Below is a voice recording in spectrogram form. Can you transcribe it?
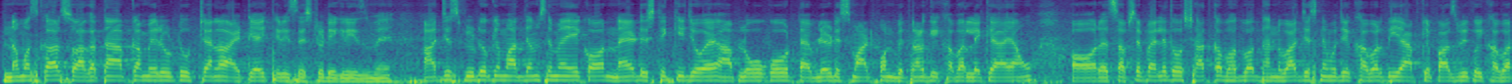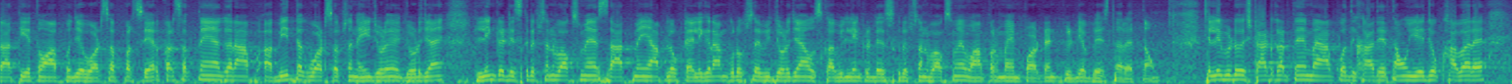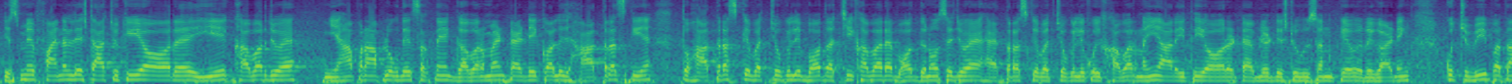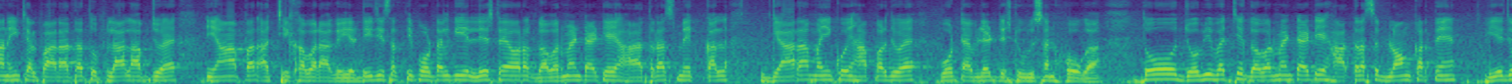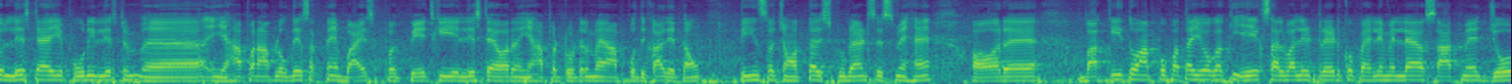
नमस्कार, स्वागत है आपका मेरे YouTube channel I T I three sixty degrees में। आज इस वीडियो के माध्यम से मैं एक और नए डिस्ट्रिक्ट की जो है, आप लोगों को टैबलेट, स्मार्टफ़ोन वितरण की खबर लेके आया हूँ। और सबसे पहले तो उस छात्र का बहुत बहुत धन्यवाद, जिसने मुझे खबर दी आपके पास भी कोई खबर आती है तो आप मुझे व्हाट्सअप पर शेयर कर सकते हैं। अगर आप अभी तक व्हाट्सअप से नहीं जुड़े, जुड़ जाएँ लिंक डिस्क्रिप्शन बॉक्स में है, साथ में ही आप लोग टेलीग्राम ग्रुप से भी जुड़ जाएँ, उसका भी लिंक डिस्क्रिप्शन बॉक्स में वहाँ पर मैं इंपॉर्टेंट पी भेजता रहता हूँ। चलिए वीडियो स्टार्ट करते हैं, मैं आपको दिखा देता हूँ, ये जो खबर है इसमें फाइनल लिस्ट आ चुकी है और ये खबर जो है, यहाँ पर आप लोग देख सकते हैं गवर्नमेंट आई कॉलेज हाथरस की है। तो हाथरस के बच्चों के लिए बहुत अच्छी खबर है। बहुत दिनों से जो है, हाथरस के बच्चों के लिए कोई खबर नहीं आ रही थी और टैबलेट डिस्ट्रीब्यूशन के रिगार्डिंग कुछ भी पता नहीं चल पा रहा था। तो फ़िलहाल अब जो है, यहाँ पर अच्छी खबर आ गई है। डीजी शक्ति पोर्टल की ये लिस्ट है और गवर्नमेंट आई हाथरस में कल ग्यारह मई को यहाँ पर जो है, वो टैबलेट डिस्ट्रीब्यूशन होगा। तो जो भी बच्चे गवर्नमेंट आई हाथरस से बिलोंग करते हैं ये जो लिस्ट है, ये पूरी लिस्ट यहाँ पर आप लोग देख सकते हैं। बाईस पेज की ये लिस्ट है और यहाँ पर टोटल मैं आपको दिखा देता हूँ। तीन सौ चौहत्तर स्टूडेंट्स इसमें हैं और बाकी तो आपको पता ही होगा कि एक साल वाली ट्रेड को पहले मिल रहा है और साथ में जो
